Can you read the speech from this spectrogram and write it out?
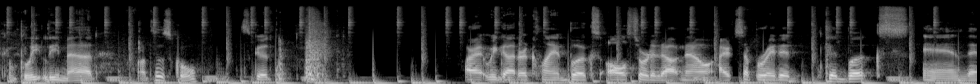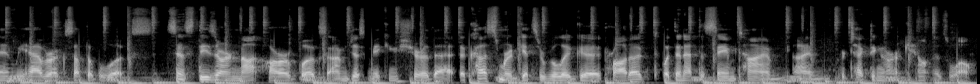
completely mad. Oh, this is cool. It's good. All right, we got our client books all sorted out now. I separated good books and then we have our acceptable books. Since these are not our books, I'm just making sure that the customer gets a really good product, but then at the same time, I'm protecting our account as well.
